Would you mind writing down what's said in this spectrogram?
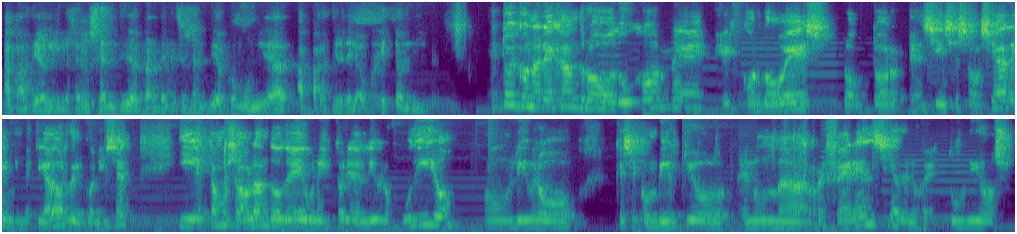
a partir de los libros. Hay un sentido de pertenencia, un sentido de comunidad a partir del objeto libro. Estoy con Alejandro Dujone, es cordobés, doctor en ciencias sociales, investigador del CONICET, y estamos hablando de una historia del libro judío, un libro que se convirtió en una referencia de los estudios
